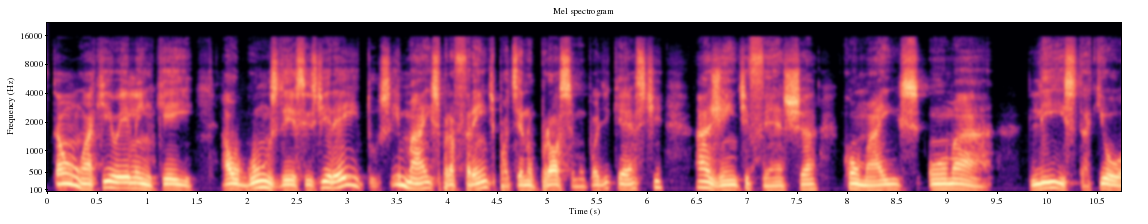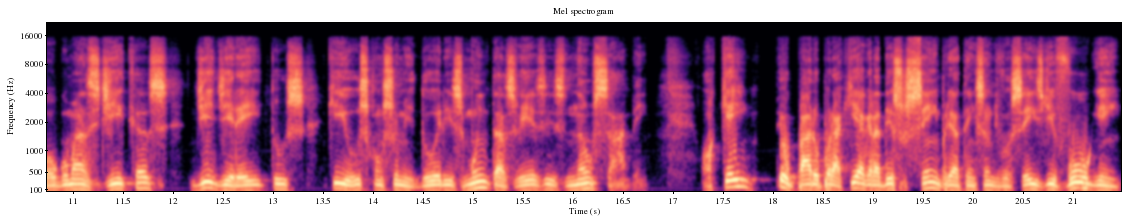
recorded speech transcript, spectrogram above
Então, aqui eu elenquei alguns desses direitos e mais para frente, pode ser no próximo podcast, a gente fecha com mais uma lista aqui ou algumas dicas de direitos que os consumidores muitas vezes não sabem. Ok? Eu paro por aqui, agradeço sempre a atenção de vocês. Divulguem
